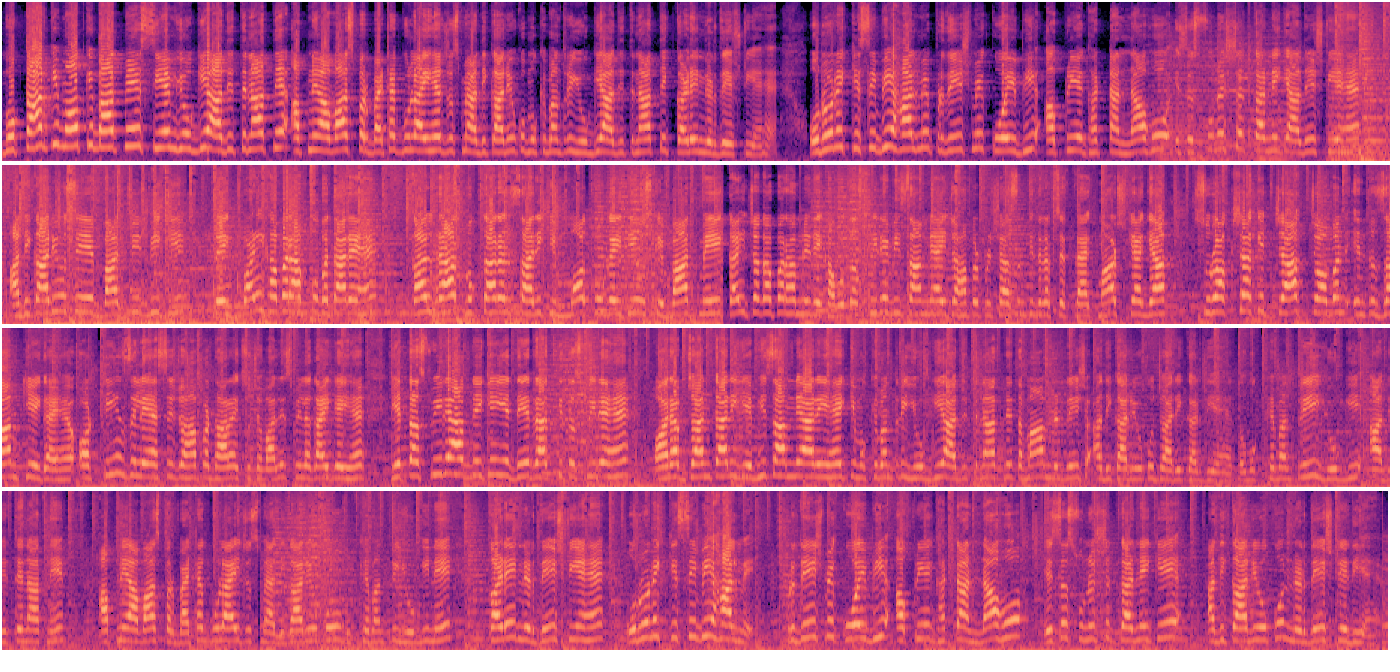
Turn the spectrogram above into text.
मुख्तार की मौत के बाद में सीएम योगी आदित्यनाथ ने अपने आवास पर बैठक बुलाई है, जिसमें अधिकारियों को मुख्यमंत्री योगी आदित्यनाथ ने कड़े निर्देश दिए हैं। उन्होंने किसी भी हाल में प्रदेश में कोई भी अप्रिय घटना न हो, इसे सुनिश्चित करने के आदेश दिए हैं। अधिकारियों से बातचीत भी की तो एक बड़ी खबर आपको बता रहे हैं कल रात मुख्तार अंसारी की मौत हो गई थी। उसके बाद में कई जगह पर हमने देखा। वो तस्वीरें भी सामने आई जहाँ पर प्रशासन की तरफ़ से फ्लैग मार्च किया गया। सुरक्षा के चाक चौबंद इंतज़ाम किए गए हैं और तीन ज़िले ऐसे जहाँ पर धारा एक भी लगाई गई है। ये तस्वीरें आप देखिए, ये देर रात की तस्वीरें हैं और अब जानकारी ये भी सामने आ रही है कि मुख्यमंत्री योगी आदित्यनाथ ने तमाम निर्देश अधिकारियों को जारी कर दिए हैं। तो मुख्यमंत्री योगी आदित्यनाथ ने अपने आवास पर बैठक बुलाई, जिसमें अधिकारियों को मुख्यमंत्री योगी ने कड़े निर्देश दिए हैं। उन्होंने किसी भी हाल में प्रदेश में कोई भी अप्रिय घटना न हो, इसे सुनिश्चित करने के अधिकारियों को निर्देश दे दिए हैं।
